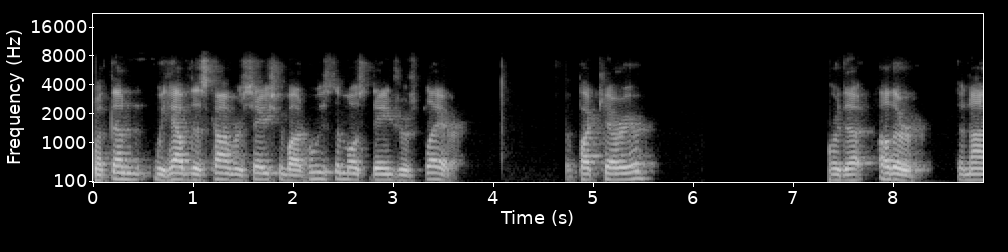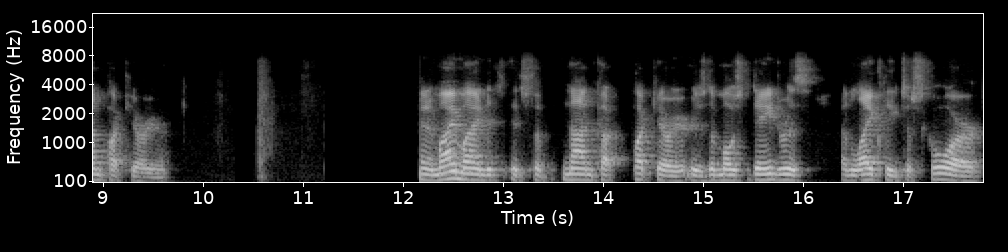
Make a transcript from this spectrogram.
but then we have this conversation about who's the most dangerous player, the puck carrier or the other, the non-puck carrier. And in my mind, it's, it's the non-cut puck carrier is the most dangerous and likely to score.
